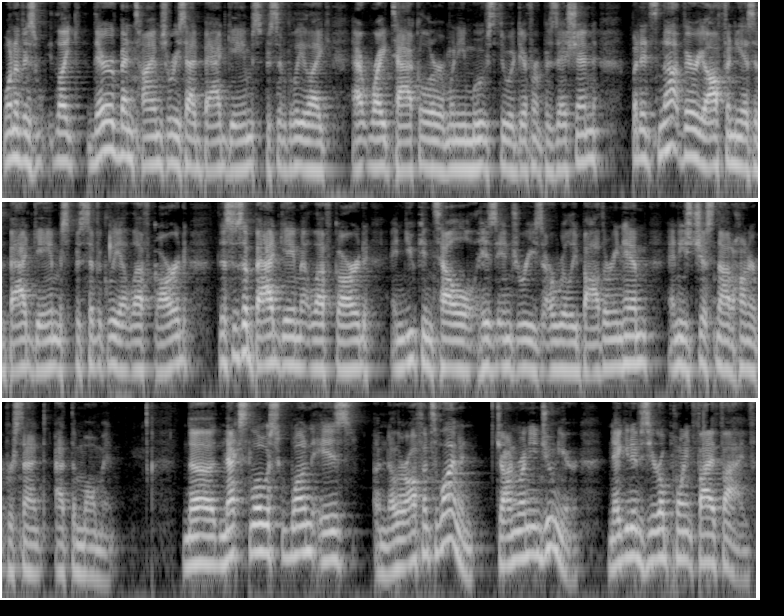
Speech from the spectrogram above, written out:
One of his, like, there have been times where he's had bad games, specifically like at right tackle or when he moves to a different position, but it's not very often he has a bad game, specifically at left guard. This is a bad game at left guard, and you can tell his injuries are really bothering him, and he's just not 100% at the moment. The next lowest one is another offensive lineman, Jon Runyan Jr., negative 0.55.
